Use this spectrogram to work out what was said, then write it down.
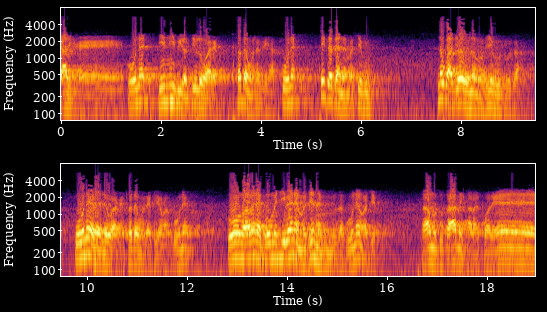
ရားတွေပဲကိုယ်နဲ့ရင်းနှီးပြီးတော့ပြုလုပ်ရတဲ့သောတဝန်တွေဟာကိုယ်နဲ့စိတ်သက်သက်နဲ့မဖြစ်ဘူး နှုတ်ကပြောရင်တော့မဖြစ်ဘူးသူကကိုယ်နဲ့ပဲလုပ်ရတယ်သောတဝန်တွေဖြစ်ရမှာကိုယ်နဲ့ကိုယ်ပါပဲနဲ့ကိုယ်မရှိဘဲနဲ့မဖြစ်နိုင်ဘူးသူကကိုယ်နဲ့မှဖြစ်ဒါမှမဟုတ်သူကာသင်္ခါရခေါ်တယ်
